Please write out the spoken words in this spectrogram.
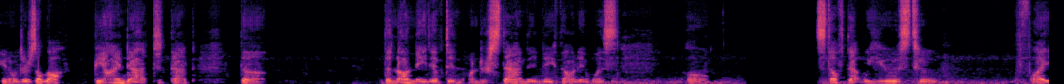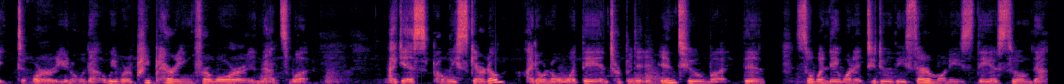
you know, there's a lot behind that that the the non-native didn't understand and they thought it was um, stuff that we used to fight or you know that we were preparing for war and that's what i guess probably scared them i don't know what they interpreted it into but then so when they wanted to do these ceremonies they assumed that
